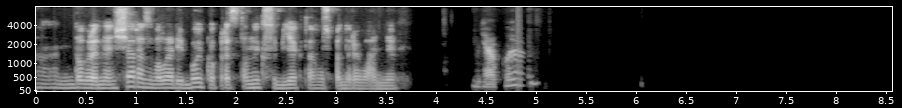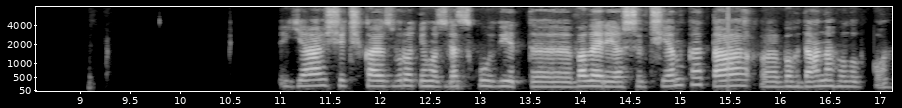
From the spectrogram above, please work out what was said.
Е, Добрий день ще раз. Валерій Бойко, представник суб'єкта господарювання. Дякую. Я ще чекаю зворотнього зв'язку від е, Валерія Шевченка та е, Богдана Головко.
